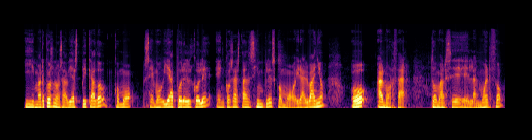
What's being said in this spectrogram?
y Marcos nos había explicado cómo se movía por el cole en cosas tan simples como ir al baño o almorzar, tomarse el almuerzo,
